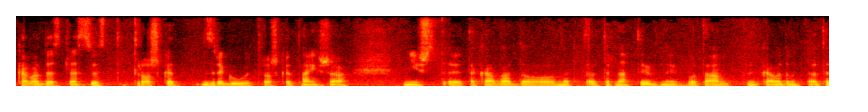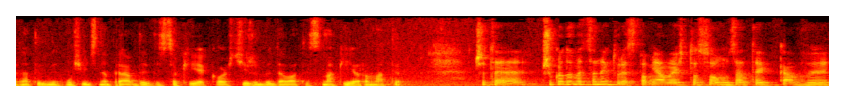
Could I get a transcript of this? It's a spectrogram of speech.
kawa do espresso jest troszkę z reguły troszkę tańsza niż e, ta kawa do metod alternatywnych, bo ta kawa do metod alternatywnych musi być naprawdę wysokiej jakości, żeby dała te smaki i aromaty. Czy te przykładowe ceny, które wspomniałeś, to są za te kawy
